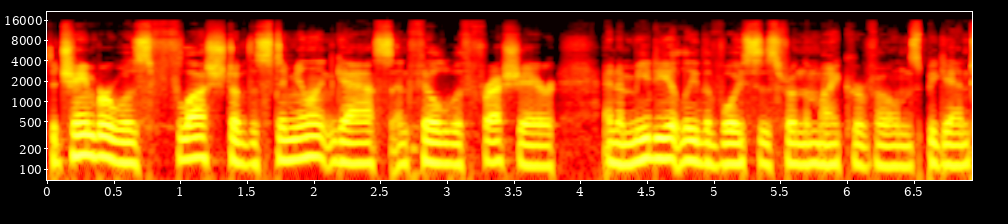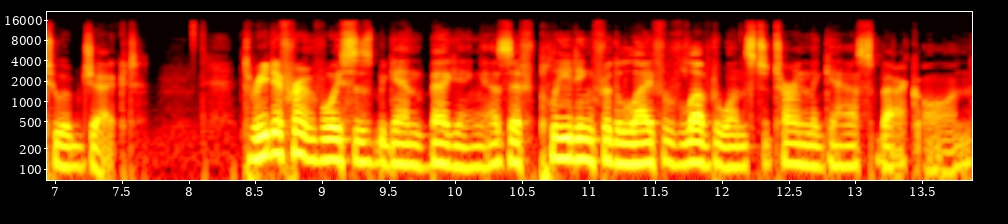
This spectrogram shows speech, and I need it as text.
The chamber was flushed of the stimulant gas and filled with fresh air, and immediately the voices from the microphones began to object. Three different voices began begging, as if pleading for the life of loved ones to turn the gas back on.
